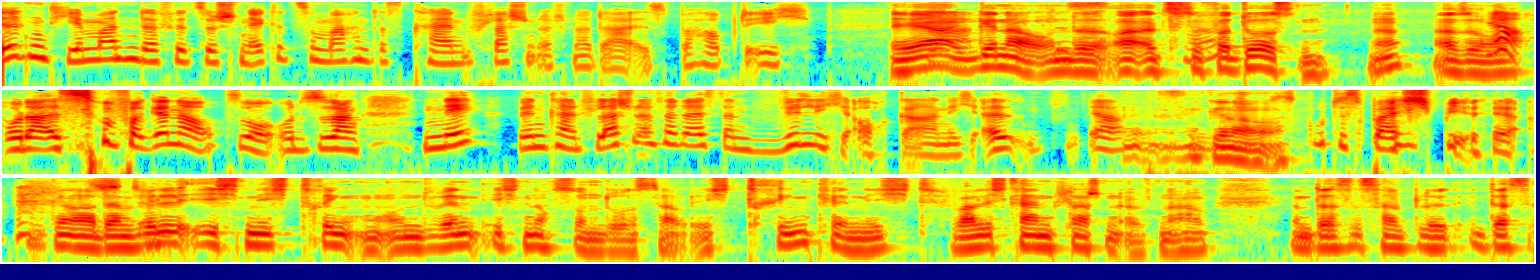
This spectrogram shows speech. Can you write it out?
irgendjemanden dafür zur Schnecke zu machen, dass kein Flaschenöffner da ist, behaupte ich. Ja, ja genau, und das, äh, als zu verdursten, ne? Also. Ja, oder als zu ver genau, so. Und zu sagen, nee, wenn kein Flaschenöffner da ist, dann will ich auch gar nicht. Also, ja, äh, genau. Das ist ein gutes Beispiel, ja. Genau, dann Stimmt. will ich nicht trinken. Und wenn ich noch so einen Durst habe, ich trinke nicht, weil ich keinen Flaschenöffner habe. Und das ist halt blöd, das,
